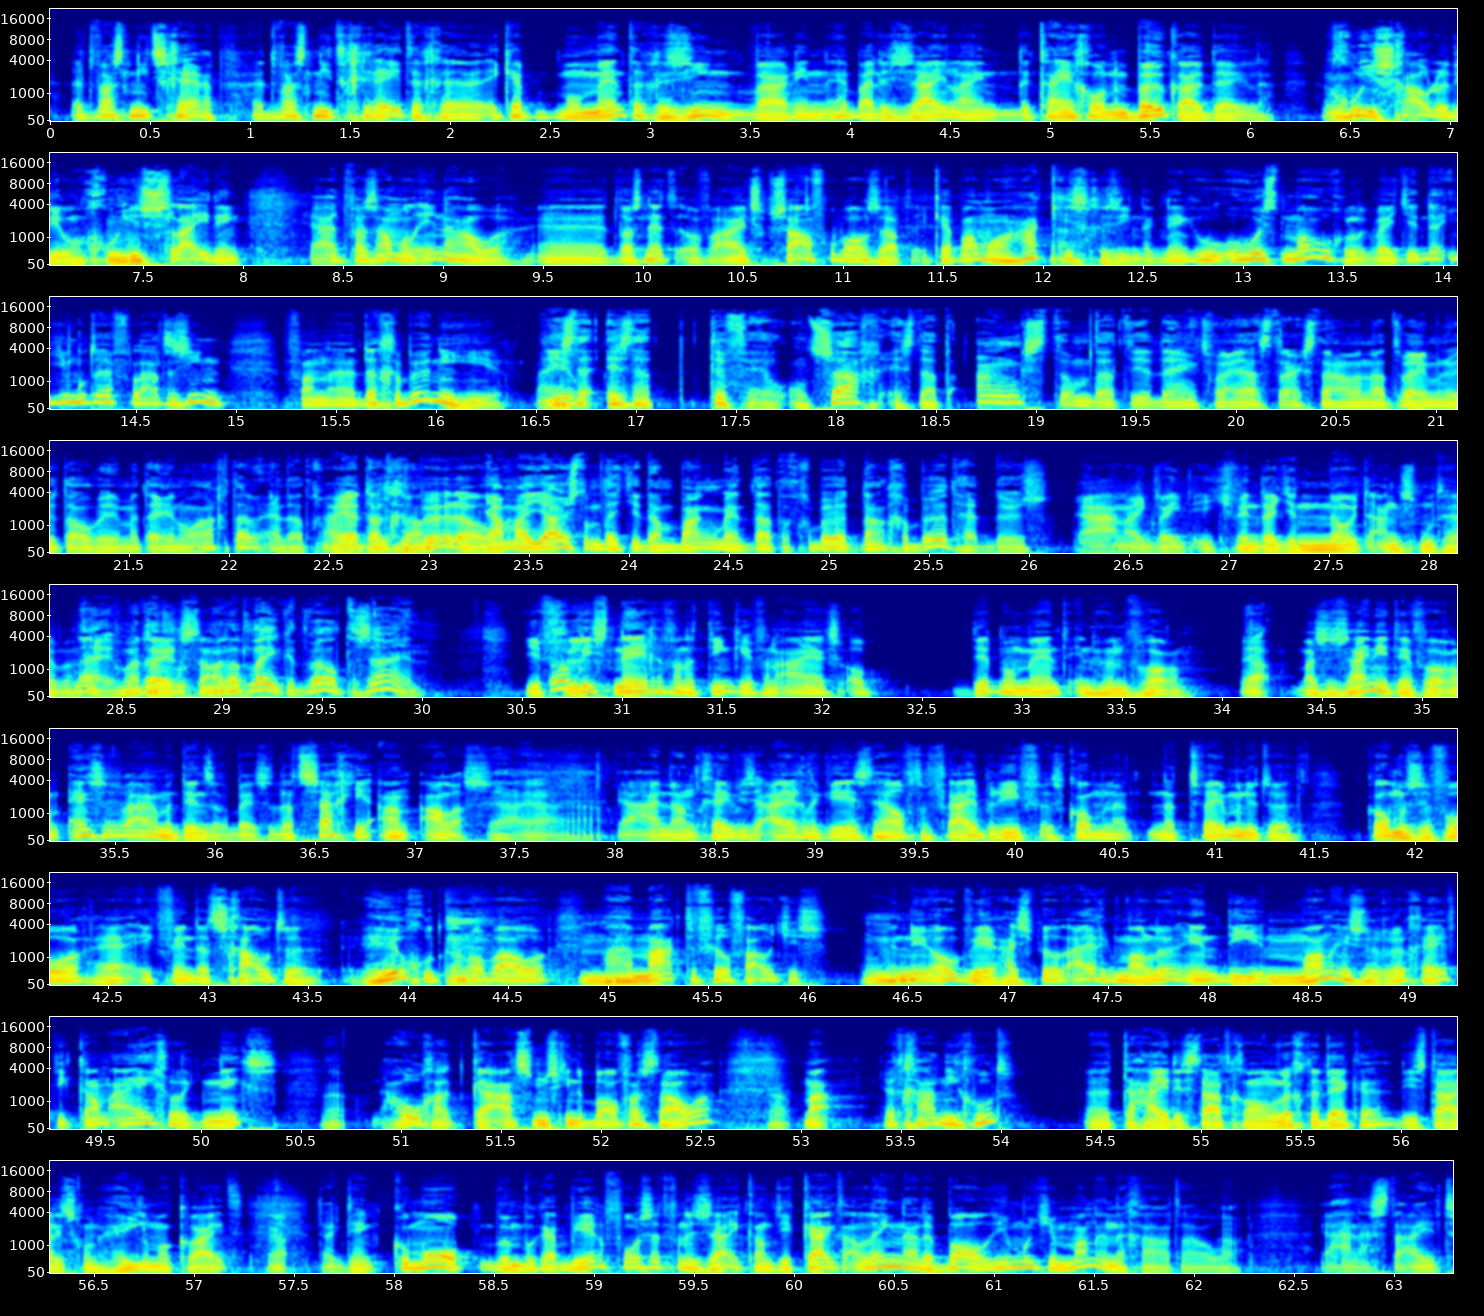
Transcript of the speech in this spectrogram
het was niet scherp, het was niet gretig. Eh, ik heb momenten gezien waarin bij de zijlijn, dan kan je gewoon een beuk uitdelen. Een Mhm. goede schouderduw, een goede Mhm. slijding. Ja, het was allemaal inhouden. Eh, het was net of Ajax op zaalvoetbal zat. Ik heb allemaal hakjes gezien. Dat ik denk, hoe, hoe is het mogelijk? Weet je, je moet even laten zien van, eh, dat gebeurt niet hier. Maar is dat, is dat te veel ontzag? Is dat angst? Omdat je denkt van ja, straks staan we na twee minuten alweer met 1-0 achter. En dat gebeurt Nou ja, dat dus dan. gebeurde ook. Ja, maar juist omdat je dan bang bent dat het gebeurt, dan gebeurt het dus. Ja, maar ik, weet, ik vind dat je nooit angst moet hebben. Nee, maar dat, maar tegenstander. dat leek het wel te zijn. Je Toch? verliest 9 van de 10 keer van Ajax op dit moment in hun vorm. Ja. Maar ze zijn niet in vorm en ze waren met dinsdag bezig. Dat zag je aan alles. Ja, Ja, ja, ja. en dan geven ze eigenlijk de eerste helft een vrijbrief. Ze komen na, na twee minuten komen ze voor. Hè. Ik vind dat Schouten heel goed kan opbouwen, maar hij maakte veel foutjes. Mhm. En nu ook weer. Hij speelt eigenlijk Malun in die een man in zijn rug heeft. Die kan eigenlijk niks. Ja. Hooguit kaatsen, misschien de bal vasthouden. Ja. Maar het gaat niet goed. Eh Te Heide staat gewoon lucht te dekken. Die staat is gewoon helemaal kwijt. Ja. Dat ik denk, kom op. We hebben weer een voorzet van de zijkant. Je kijkt alleen naar de bal. Je moet je man in de gaten houden. Ja, dan sta je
